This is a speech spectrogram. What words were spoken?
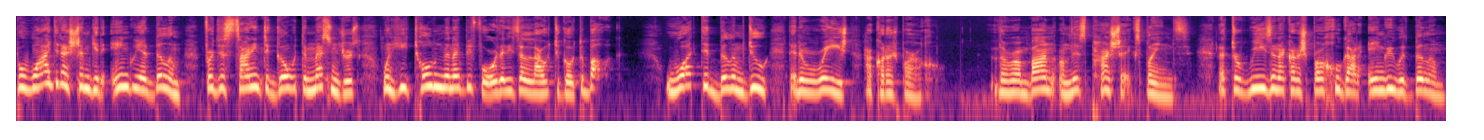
But why did Hashem get angry at Bilam for deciding to go with the messengers when he told him the night before that he's allowed to go to Balak? What did Bilam do that enraged HaKadosh Baruch Hu? The Ramban on this Parsha explains that the reason HaKadosh Baruch Hu got angry with Bilam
